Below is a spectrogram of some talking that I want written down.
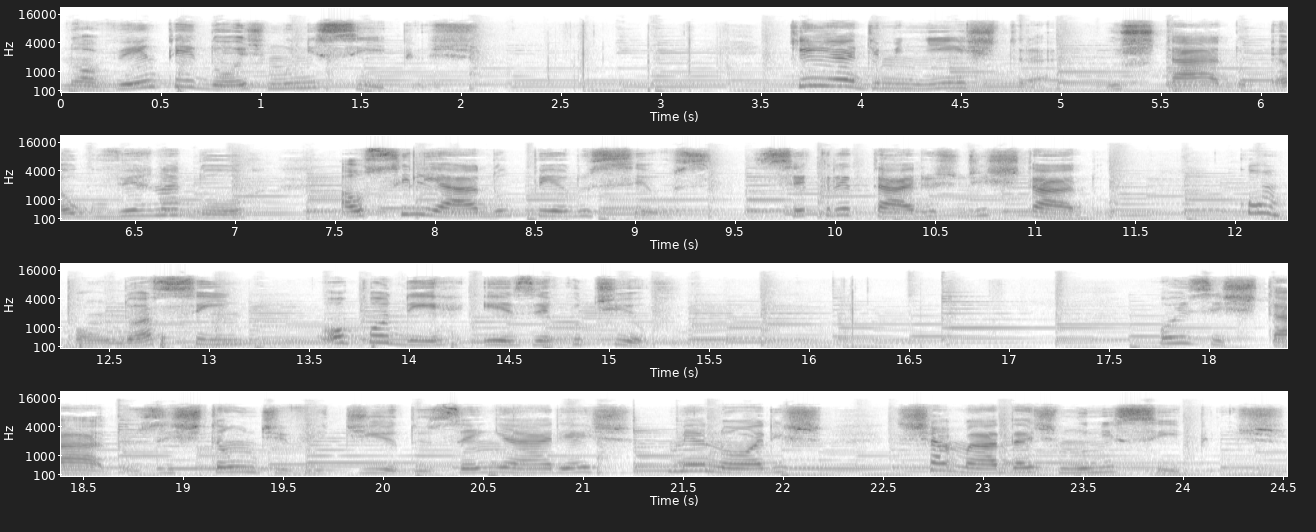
92 municípios. Quem administra o Estado é o governador, auxiliado pelos seus secretários de Estado, compondo assim o Poder Executivo. Os estados estão divididos em áreas menores chamadas municípios.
